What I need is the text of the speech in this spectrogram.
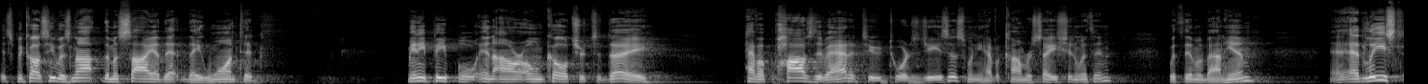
it's because he was not the Messiah that they wanted. Many people in our own culture today have a positive attitude towards Jesus when you have a conversation with him, with them about him. At least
